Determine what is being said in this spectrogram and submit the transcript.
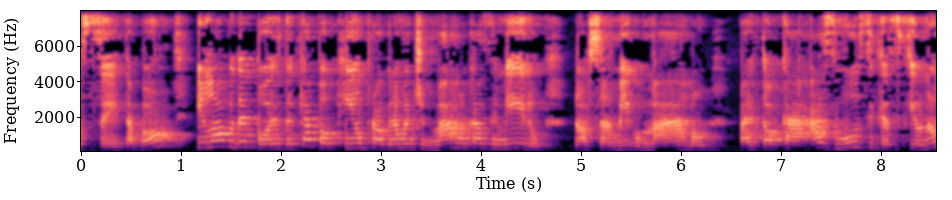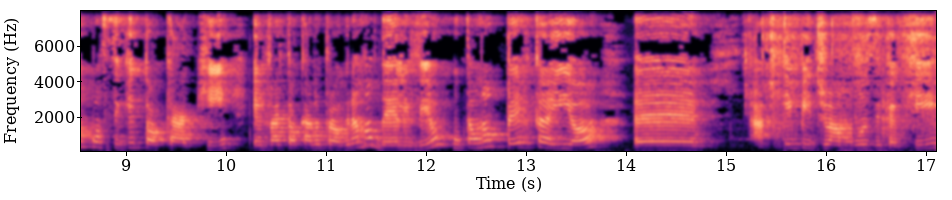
você, tá bom? E logo depois, daqui a pouquinho, o programa de Marlon Casimiro, nosso amigo Marlon, vai tocar as músicas que eu não consegui tocar aqui. Ele vai tocar no programa dele, viu? Então não perca aí, ó. É, quem pediu a música aqui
